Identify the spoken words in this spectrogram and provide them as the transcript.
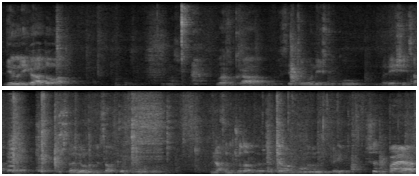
din Liga a doua. Va juca SC Onești cu Reșița, cu stadionul din Salcău. Nu a fost niciodată ceva în, în perioadă. Și după aia aș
